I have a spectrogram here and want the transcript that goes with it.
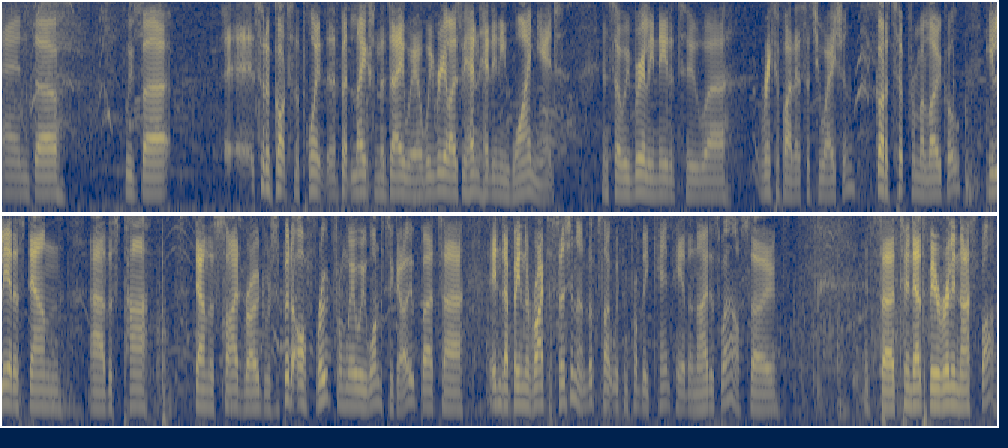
And uh, we've uh, sort of got to the point a bit late in the day where we realised we hadn't had any wine yet, and so we really needed to uh, rectify that situation. Got a tip from a local. He led us down uh, this path, down this side road, which is a bit off route from where we wanted to go, but uh, ended up being the right decision. It looks like we can probably camp here the night as well. So it's uh, turned out to be a really nice spot.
